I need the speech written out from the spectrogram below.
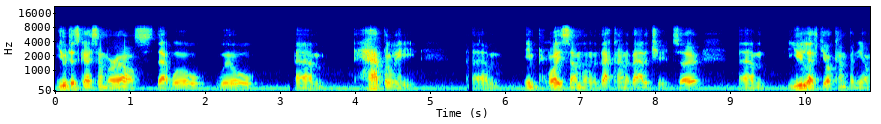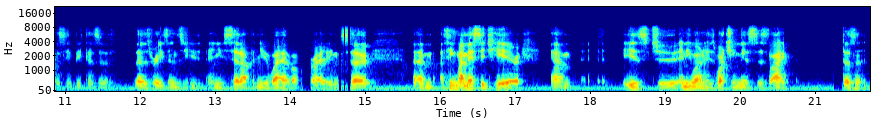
you just go somewhere else that will will um, happily um, employ someone with that kind of attitude. So um, you left your company obviously because of those reasons, you, and you set up a new way of operating. So um, I think my message here um, is to anyone who's watching this is like doesn't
